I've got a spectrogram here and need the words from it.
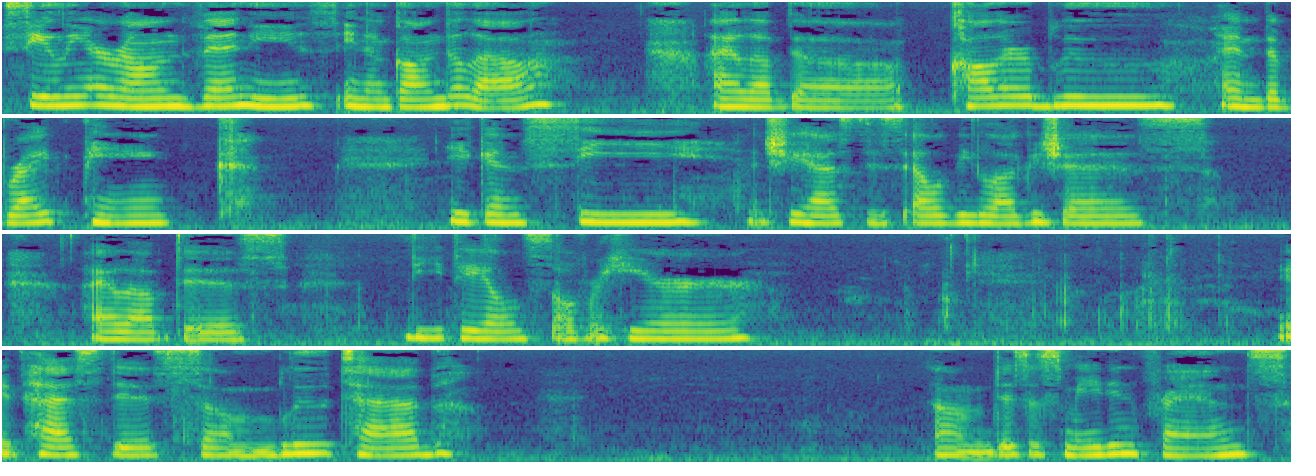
sailing around Venice in a gondola. I love the color blue and the bright pink. You can see that she has these LV luggages. I love this details over here it has this um, blue tab. Um, this is made in France.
